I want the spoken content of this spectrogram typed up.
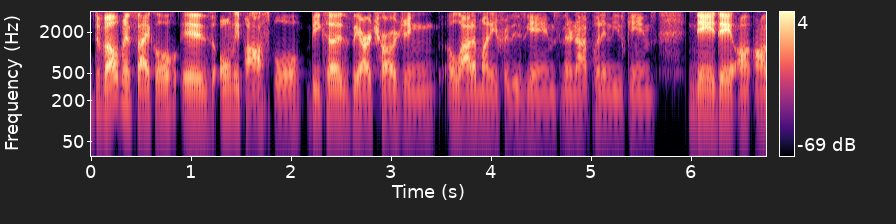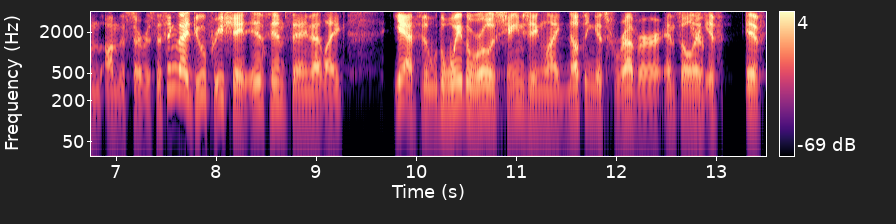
development cycle is only possible because they are charging a lot of money for these games and they're not putting these games day to day on, on on the service. The thing that I do appreciate is him saying that like yeah, the, the way the world is changing, like nothing is forever. And so like if if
